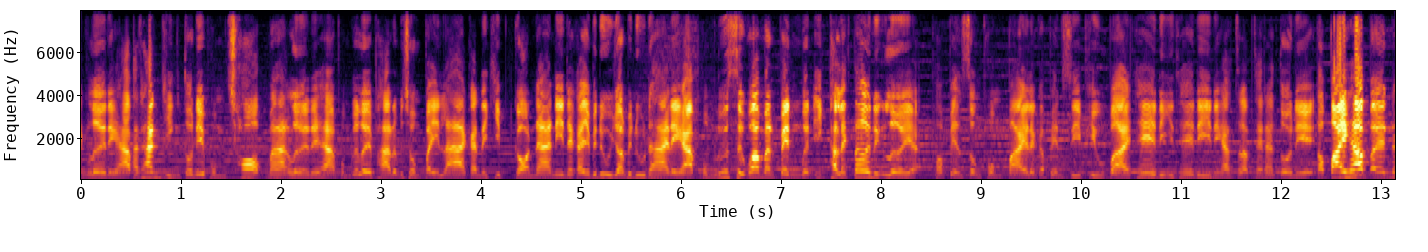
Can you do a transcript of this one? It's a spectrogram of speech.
งๆเลยนะครับไททันหญิงตัวนี้ผมชอบมากเลยนะฮะผมก็เลยพาท่านผู้ชมไปล่ากันในคลิปก่อนหน้านี้ถ้าใครยังไม่ดูย้อนไปดูได้นะครับผมรู้สึกว่ามันเป็นเหมือนอีกคาแรคเตอร์หนึ่งเลยอะพอเปลี่ยนทรงผมไปแล้วก็เปลี่ยนสีผิวไปเท่ดีเท่ดีนะครับสำหรับไททันตัวนี้ ต่อไปครับเป็นไท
